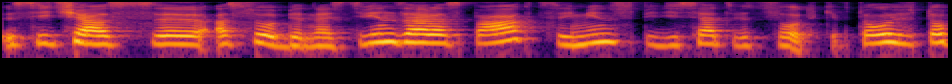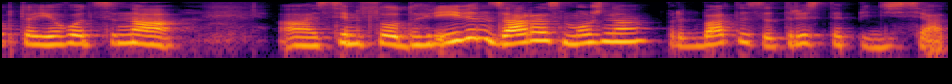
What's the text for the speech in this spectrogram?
зараз е, особливість? Він зараз по акції мінус 50%. Тобто його ціна 700 гривень, зараз можна придбати за 350.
